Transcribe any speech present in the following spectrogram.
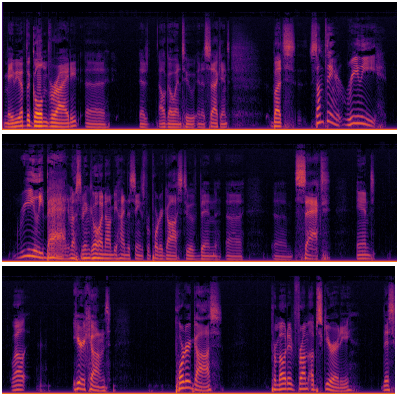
Maybe you have the golden variety as I'll go into in a second. But something really, really bad must have been going on behind the scenes for Porter Goss to have been uh, um, sacked. And, well, here it comes. Porter Goss promoted from obscurity this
